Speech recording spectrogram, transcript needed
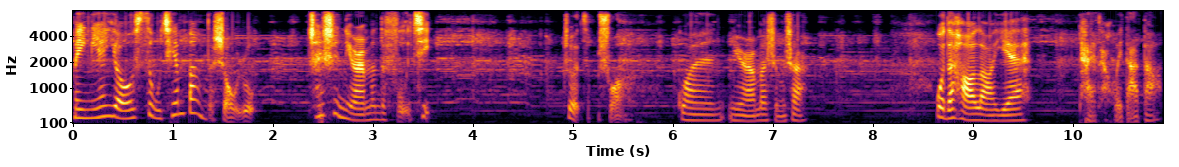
每年有四五千镑的收入，真是女儿们的福气。这怎么说？关女儿们什么事儿？我的好老爷，太太回答道：“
